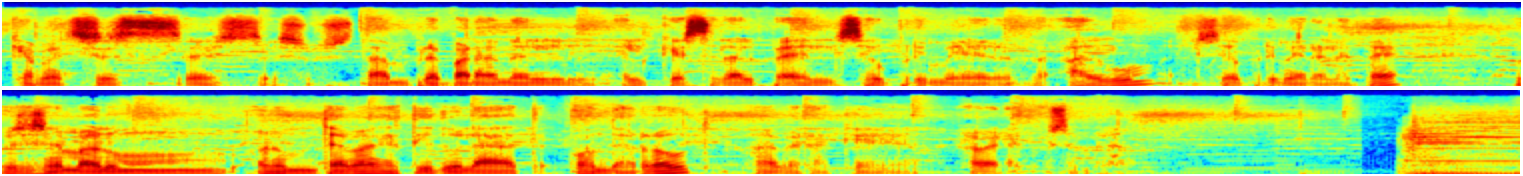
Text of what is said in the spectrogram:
que a més és, és, és, estan preparant el, el que serà el, el seu primer àlbum, el seu primer LP. Us deixem en un, en un tema que titulat On the Road, a veure què, a veure què us sembla.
